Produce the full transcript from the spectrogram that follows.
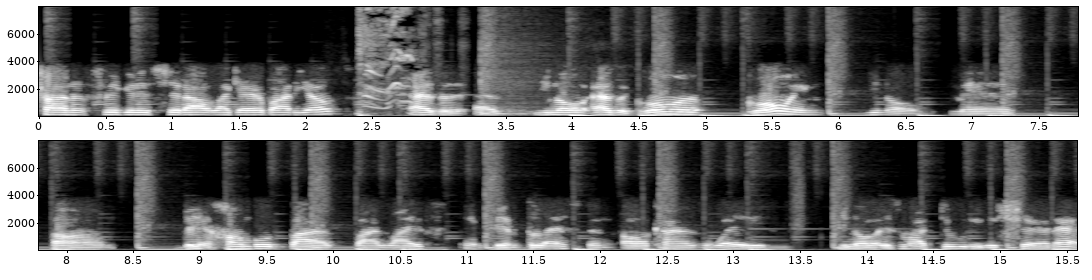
trying to figure this shit out like everybody else, as a as you know, as a growing growing you know man, um, being humbled by by life and being blessed in all kinds of ways, you know, it's my duty to share that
